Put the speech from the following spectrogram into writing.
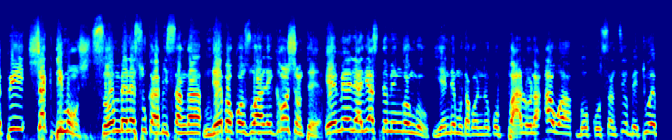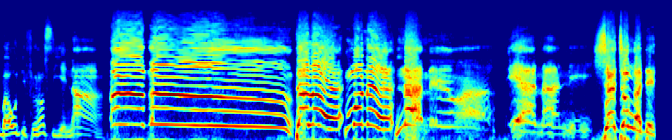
Epuis chaque dimanche sombele suka ya bisanga nde bokozwa le grand chanteur. Emile alias de mingongo. Ye nde moto akolanda kopalola awa bokosentir betu ebau différence ye na. Tala mone na miwa ya nani? Shejonga de.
